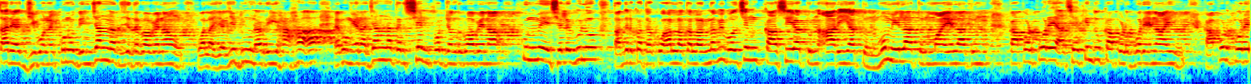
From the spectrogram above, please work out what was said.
তার জীবনে কোনো দিন জান্নাত যেতে পাবে না। ওয়ালা ইয়াজিদুন নারী হাহা এবং এরা জান্নাতের সেন্ট পর্যন্ত পাবে না। কোন মেয়ে ছেলেগুলো, তাদের কথা কো আল্লাহ তাল্লাহ নবী বলছেন, কাশিয়াতুন, আরিয়াতুন, মুমিলাতুন, মায়েলাতুন, কাপড় পরে আছে কিন্তু কাপড় পরে নাই, কাপড় পরে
